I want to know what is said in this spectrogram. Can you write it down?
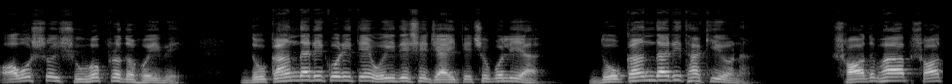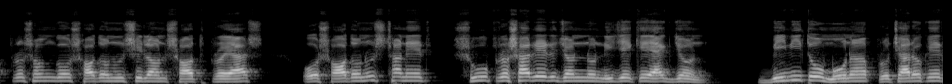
অবশ্যই শুভপ্রদ হইবে। দোকানদারি করিতে ওই দেশে যাইতেছ বলিয়া দোকানদারি থাকিও না। সদ্ভাব সৎ প্রসঙ্গ সদনুশীলন সৎ প্রয়াস ও সদনুষ্ঠানের সুপ্রসারের জন্য নিজেকে একজন বিনীত মোনা প্রচারকের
